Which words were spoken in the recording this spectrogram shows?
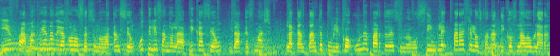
Y en fama, Rihanna dio a conocer su nueva canción utilizando la aplicación That Smash. La cantante publicó una parte de su nuevo single para que los fanáticos la doblaran.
